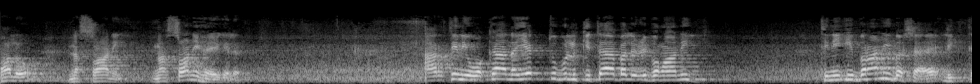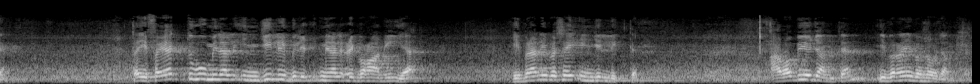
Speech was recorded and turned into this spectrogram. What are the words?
ভালো, নাসরানি। নাসরানি হয়ে গেলেন। আর তিনি ওকান ইয়াকতুবুল কিতাব আল ইবরানি তিনি ইবরানি ভাষায় লিখতেন। তাই ফায়াকতুবু মিনাল ইঞ্জিল মিনাল ইবরানিয়া, ইবরানি ভাষায় ইঞ্জিল লিখতেন। আরবিও জানতেন, ইবরানি ভাষাও জানতেন।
